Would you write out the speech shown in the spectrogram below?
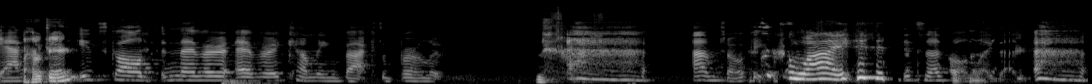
Yeah, Okay. it's called Never Ever Coming Back to Berlin. I'm joking. Why? It's not called Okay. like that.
